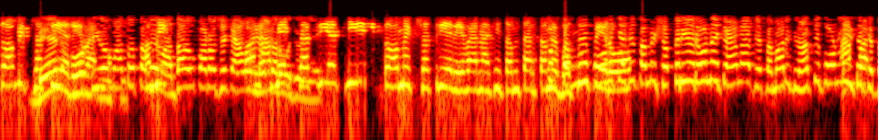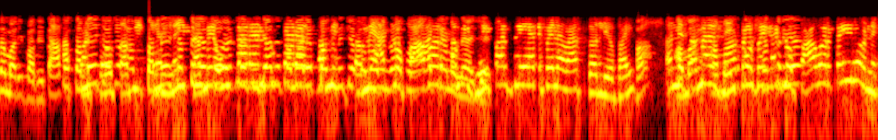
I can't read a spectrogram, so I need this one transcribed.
તો અમે ક્ષત્રિય રહેવાના તો તમે વાંધા ઉપાડો છો કે આવું ન કરવું જોઈએ. ક્ષત્રિય છીએ તો અમે ક્ષત્રિય રહેવાના છીએ. તમ તાર તમે બધું પહેરો. છે? તમે ક્ષત્રિય રહો ને ક્યાંના છે? તમારી જ્ઞાતિ કોણ લઈ હા, શકે તમારી પાસે? આ તો તમે કહો છો તમે ક્ષત્રિય છો એટલે તમારે તમે- આટલો પાવર તમે છે? જયપાલભાઈ પહેલા વાત કરી લ્યો ભાઈ. અને તમારે જયપાલભાઈ પાવર કર્યો ને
